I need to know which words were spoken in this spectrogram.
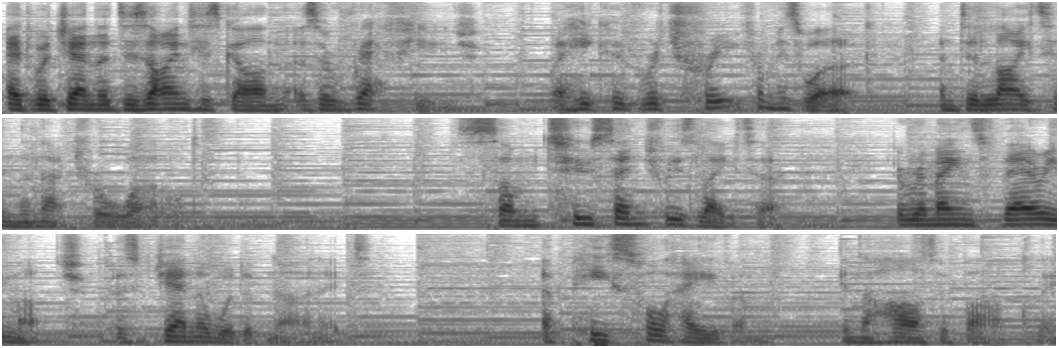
Edward Jenner designed his garden as a refuge where he could retreat from his work and delight in the natural world. Some two centuries later, it remains very much as Jenner would have known it a peaceful haven in the heart of Berkeley.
